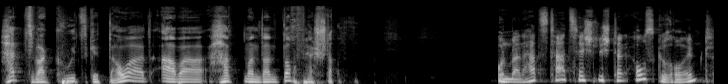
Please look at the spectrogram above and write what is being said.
Hat zwar kurz gedauert, aber hat man dann doch verstanden. Und man hat's tatsächlich dann ausgeräumt.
